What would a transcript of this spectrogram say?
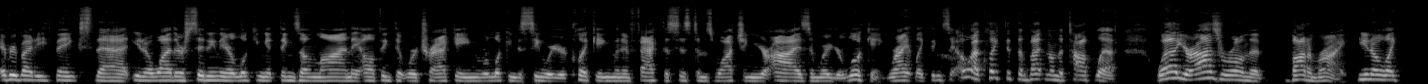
everybody thinks that you know while they're sitting there looking at things online they all think that we're tracking we're looking to see where you're clicking when in fact the system's watching your eyes and where you're looking right? Like things say oh i clicked at the button on the top left. Well your eyes were on the bottom right you know like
